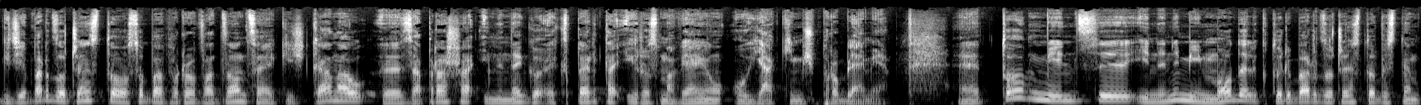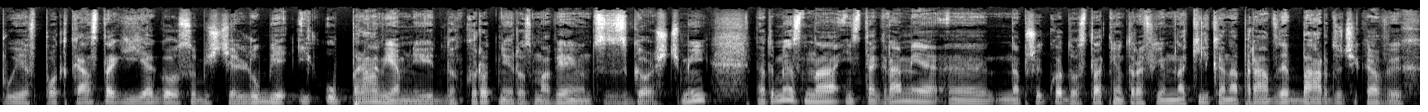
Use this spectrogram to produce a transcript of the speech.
gdzie bardzo często osoba prowadząca jakiś kanał e, zaprasza innego eksperta i rozmawiają o jakimś problemie. E, to między innymi model, który bardzo często występuje w podcastach i ja go osobiście lubię i uprawiam niejednokrotnie rozmawiając z gośćmi. Natomiast na Instagramie e, na przykład ostatnio trafiłem na kilka naprawdę bardzo ciekawych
